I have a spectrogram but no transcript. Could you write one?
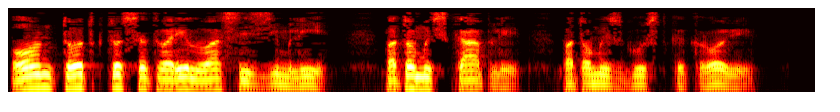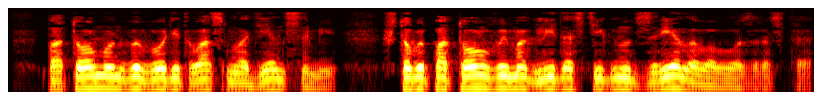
Он тот, кто сотворил вас из земли, потом из капли, потом из густка крови, Потом Он выводит вас младенцами, чтобы потом вы могли достигнуть зрелого возраста,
